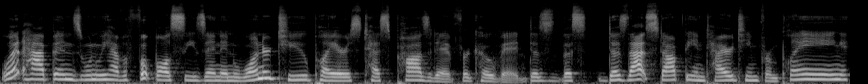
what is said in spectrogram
What happens when we have a football season and one or two players test positive for COVID? Does this does that stop the entire team from playing?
